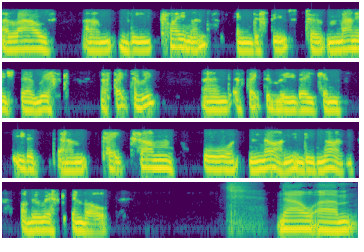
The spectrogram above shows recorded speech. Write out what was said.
allows um, the claimants in disputes to manage their risk effectively, and effectively they can either um, take some or none, indeed none, of the risk involved. Now, um,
